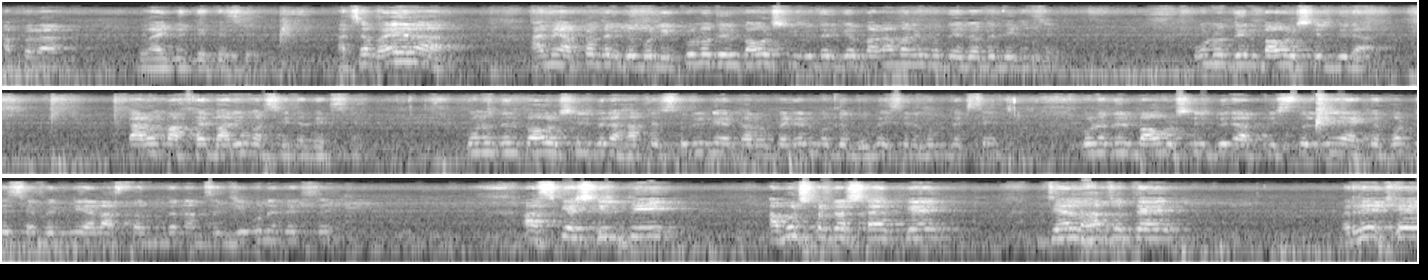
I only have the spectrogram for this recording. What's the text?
আপনারা লাইভে দেখেছেন। আচ্ছা ভাইয়েরা, আমি আপনাদেরকে বলি, কোনোদিন বাউল শিল্পীদেরকে মারামারির মধ্যে এভাবে দেখেছেন? কোনোদিন বাউল শিল্পীরা কারও মাথায় বাড়ি মারছে, এটা দেখছেন কোনোদিন বাউল শিল্পীরা হাতে ছুরি নিয়ে কারও পেটের মধ্যে ঢুকেছে এরকম দেখছেন কোনোদিন বাউল শিল্পীরা পিস্তল নিয়ে একে ফর্টি সেভেন নিয়ে রাস্তার মধ্যে নামছে, জীবনে দেখছে। আজকে শিল্পী আবুল সরকার সাহেবকে জেল হাজতে রেখে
